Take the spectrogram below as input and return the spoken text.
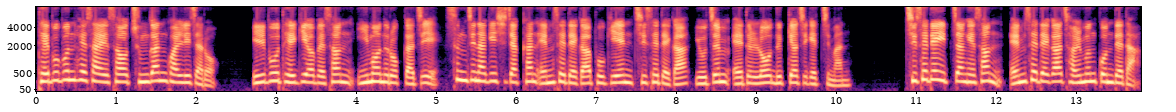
대부분 회사에서 중간 관리자로 일부 대기업에선 임원으로까지 승진하기 시작한 M세대가 보기엔 G세대가 요즘 애들로 느껴지겠지만 G세대 입장에선 M세대가 젊은 꼰대다.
